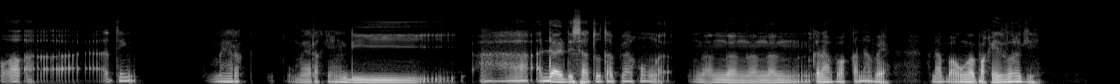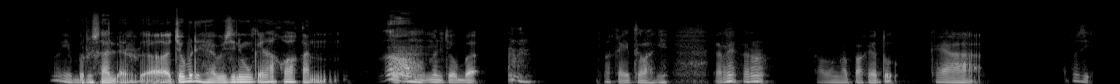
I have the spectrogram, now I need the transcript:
oh I think merek itu merek yang di ah, ada ada satu tapi aku nggak nggak nggak nggak nggak kenapa kenapa ya? Kenapa aku nggak pakai itu lagi? Oh ya baru sadar. Uh, coba deh habis ini mungkin aku akan uh, mencoba pakai itu lagi. Karena karena kalau nggak pakai itu kayak apa sih?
